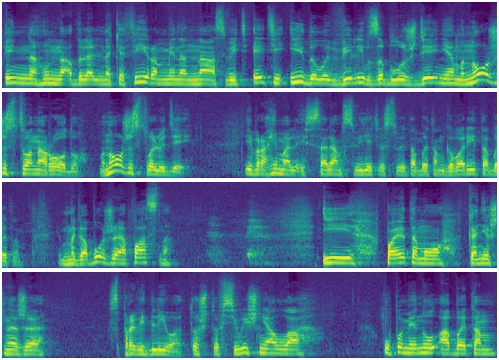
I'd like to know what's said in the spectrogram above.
Иннахунна адляльна кафирам минан нас. Ведь эти идолы ввели в заблуждение множество народу, множество людей. Ибрагим, алейхиссалям, свидетельствует об этом, говорит об этом. Многобожие опасно – и поэтому, конечно же, справедливо то, что Всевышний Аллах упомянул об этом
